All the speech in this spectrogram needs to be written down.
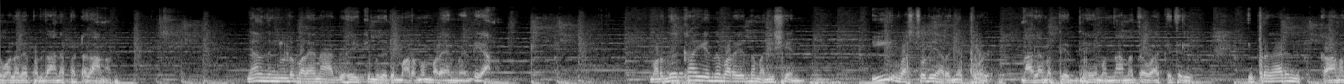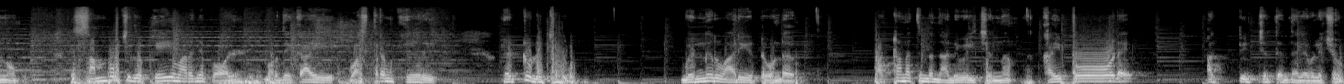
വളരെ പ്രധാനപ്പെട്ടതാണ്. ഞാൻ നിങ്ങളോട് പറയാൻ ആഗ്രഹിക്കുന്നത് ഒരു മർമ്മം പറയാൻ വേണ്ടിയാണ്. മർദേക്കായി എന്ന് പറയുന്ന മനുഷ്യൻ ഈ വസ്തുത അറിഞ്ഞപ്പോൾ നാലാമത്തെ അധ്യായം ഒന്നാമത്തെ വാക്യത്തിൽ ഇപ്രകാരം കാണുന്നു സംഭവിച്ചതൊക്കെയും അറിഞ്ഞപ്പോൾ മൃദക്കായി വസ്ത്രം കീറി എട്ടുടുത്തു വെണ്ണീർ വാരിയിട്ടുകൊണ്ട് പട്ടണത്തിന്റെ നടുവിൽ ചെന്ന് കൈപ്പോടെ അത്യുച്ചത്തിൽ നിലവിളിച്ചു.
